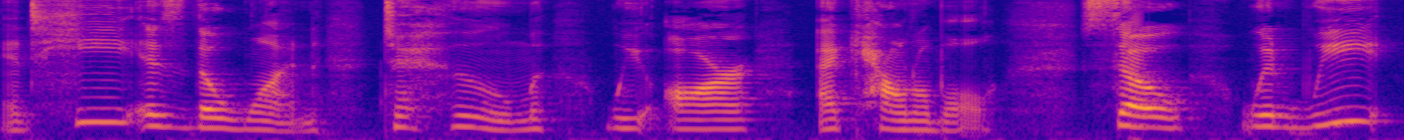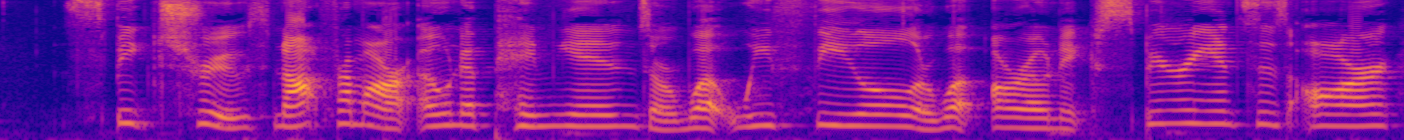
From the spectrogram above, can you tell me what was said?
and he is the one to whom we are accountable. So when we speak truth, not from our own opinions or what we feel or what our own experiences are,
